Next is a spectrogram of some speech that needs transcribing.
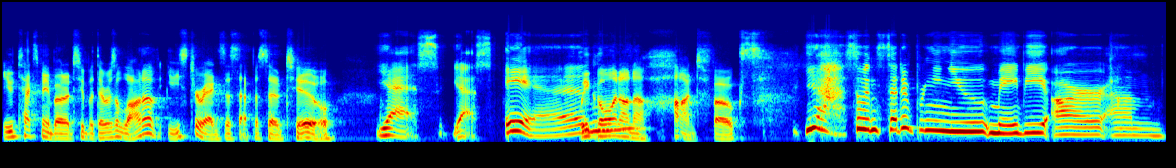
You text me about it too, but there was a lot of Easter eggs this episode too. Yes, yes. And We going on a hunt, folks. Yeah, so instead of bringing you maybe our um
